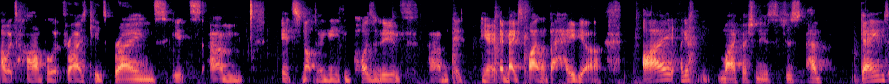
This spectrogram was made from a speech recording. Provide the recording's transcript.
oh it's harmful it fries kids' brains it's um, it's not doing anything positive um, it you know it makes violent behavior. I I guess my question is just have games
